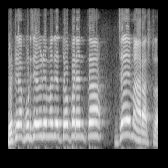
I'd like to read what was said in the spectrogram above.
भेटूया पुढच्या व्हिडिओमध्ये तोपर्यंत जय महाराष्ट्र.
